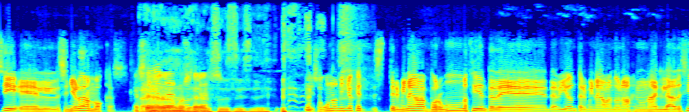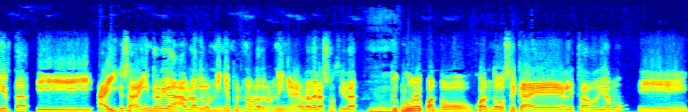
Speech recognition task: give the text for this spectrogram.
Sí, el señor de las moscas. El señor de las moscas. Sí, sí, sí. Sí, son unos niños que terminan por un accidente de, de avión, terminan abandonados en una isla desierta y ahí, o sea, ahí en realidad habla de los niños, pero no habla de los niños, ahí habla de la sociedad. Mm. ¿Qué ocurre cuando, cuando se cae el Estado, digamos, y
